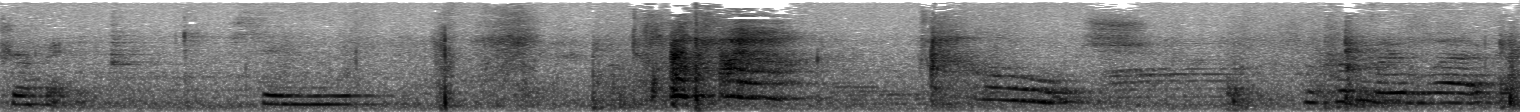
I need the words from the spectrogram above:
stripping. So, ouch! I hurt my leg.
